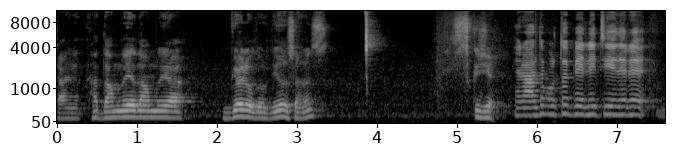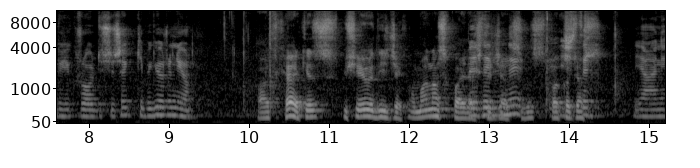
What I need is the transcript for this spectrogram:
yani damlaya damlaya göl olur diyorsanız sıkıcı. Herhalde burada belediyelere büyük rol düşecek gibi görünüyor. Artık herkes bir şey ödeyecek ama nasıl paylaştıracaksınız? Bedelini Bakacağız. işte yani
